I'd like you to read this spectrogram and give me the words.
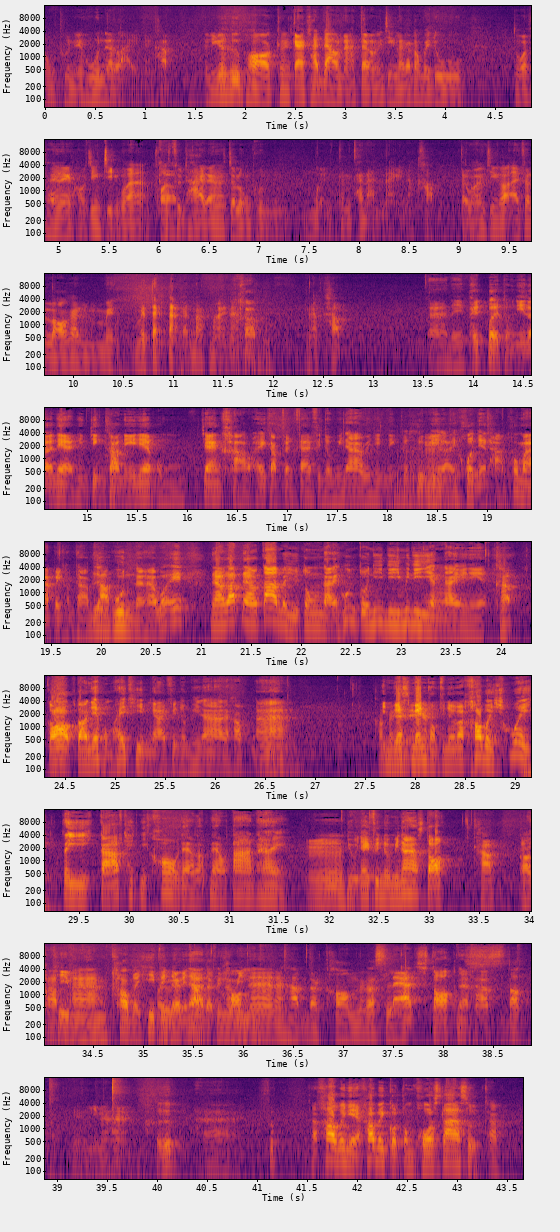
ลงทุนในหุ้นอะไรนะครับ อันนี้ก็คือพอเกินการคาดเดานะ แต่ว่าจริงๆแล้วก็ต้องไปดูตัวไส้ในของเขาจริง ๆ ว่าพอครับสุดท้ายแล้วจะลงทุนเหมือนกันขนาดไหนนะครับ แต่ว่าจริงๆก็อาจจะล้อกันไม่ไม่แตกต่างกันมากมายนะครับนะครับอ่าในเพจเปิดตรงนี้แล้วเนี่ยจริงๆครับตอนนี้เนี่ยผมแจ้งข่าวให้กับแฟนๆฟิโนมิน่าไว้นิดหนึ่งก็คือมีอืมหลายคนเนี่ยถามเข้ามาเป็นคำถามเรื่องครับหุ้นนะฮะว่าเอ๊ะแนวรับแนวต้านมาอยู่ตรงไหนหุ้นตัวนี้ดีไม่ดียังไงเนี่ยครับก็ตอนนี้ผมให้ทีมงานฟิโนมิน่านะครับอ่าเข้าไป investment ของฟิโนมิน่าเข้าไปช่วยตีกราฟเทคนิคแนวรับแนวต้านให้อืมอยู่ในฟิโนมิน่าสต็อกครับก็นะครับพิมพ์อ่าเข้าไปที่ฟิโนมิน่าฟิโนมิน่านะครับ .com แล้วก็ slash สต็อกนะครับ stock อย่างนี้นะฮะปึ๊บอ่าปึ๊บแล้วเข้าไปเนี่ยเข้าไปกดตรงโพสต์ล่าสุดครับอืม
